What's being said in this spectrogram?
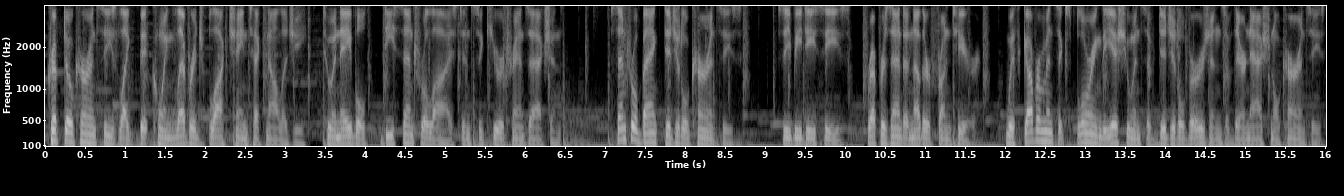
Cryptocurrencies like Bitcoin leverage blockchain technology to enable decentralized and secure transactions. Central bank digital currencies, CBDCs, represent another frontier, with governments exploring the issuance of digital versions of their national currencies.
